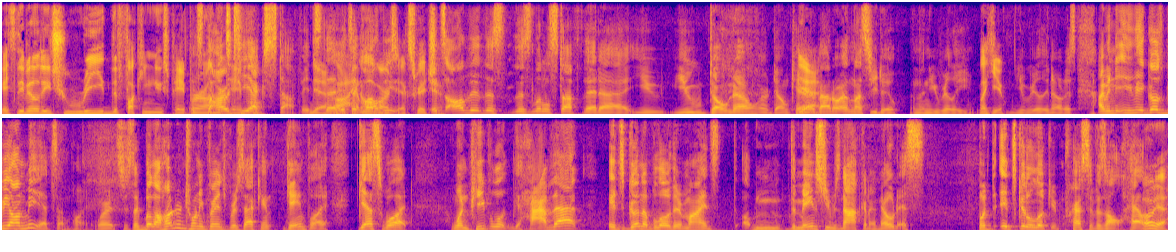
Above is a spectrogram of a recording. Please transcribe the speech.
it's the ability to read the fucking newspaper It's the on the RTX table. stuff. It's Yeah. the Oh, it's I like love all RTX. The, Great It's show. all the, this this little stuff that uh, you you don't know or don't care Yeah. about, or unless you do, and then you really Like you. you really notice. I mean, it goes beyond me at some point where it's just like, but 120 frames per second gameplay. Guess what? When people have that, it's gonna blow their minds. Um, The mainstream's not gonna notice, but it's gonna look impressive as all hell. Oh, yeah.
